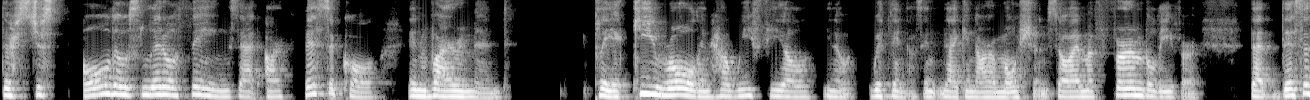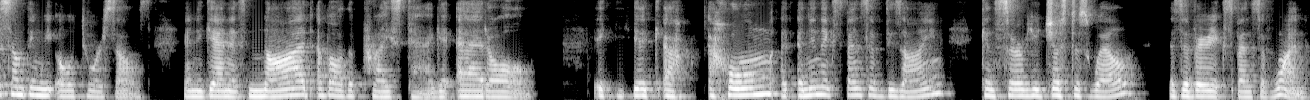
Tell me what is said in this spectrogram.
There's just all those little things that our physical environment play a key role in how we feel you know within us and like in our emotions. So i'm a firm believer that this is something we owe to ourselves. And again it's not about the price tag at all. It, it, a, a home, an inexpensive design can serve you just as well as a very expensive one.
